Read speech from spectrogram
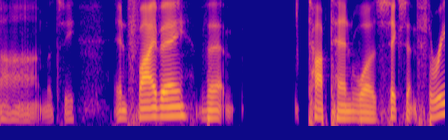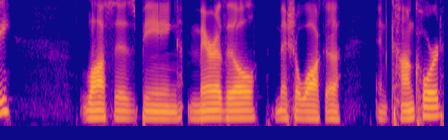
Um, let's see. In 5A, the top 10 was 6 and 3. Losses being Merrillville, Mishawaka, and Concord.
